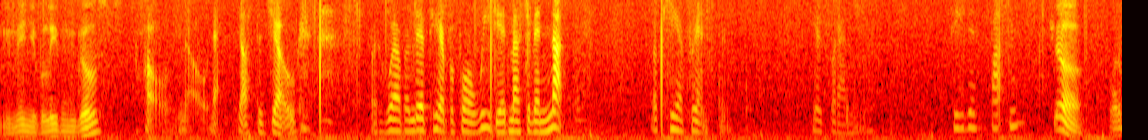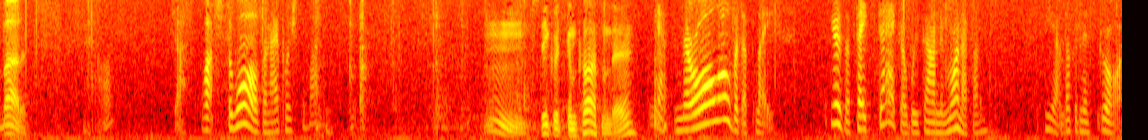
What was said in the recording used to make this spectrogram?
You mean you believe in ghosts? Oh, no, that's just a joke. But whoever lived here before we did must have been nuts. Look here, for instance. Here's what I mean. See this button? Sure. What about it? Well, just watch the wall when I push the button. Hmm. Secret compartment, eh? Yes, and they're all over the place. Here's a fake dagger we found in one of them. Here, look in this drawer.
